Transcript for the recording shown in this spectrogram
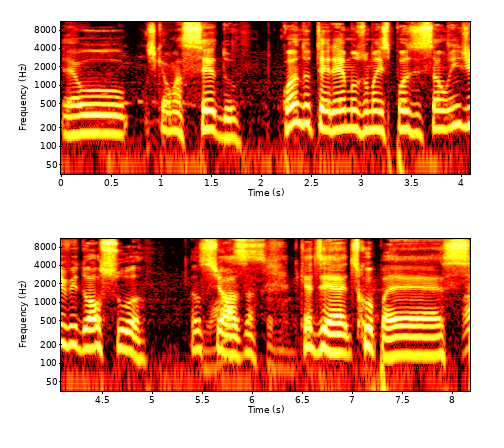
é o. Acho que é o Macedo. Quando teremos uma exposição individual sua? Ansiosa. Nossa. Quer dizer, é, desculpa, é. Ce,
